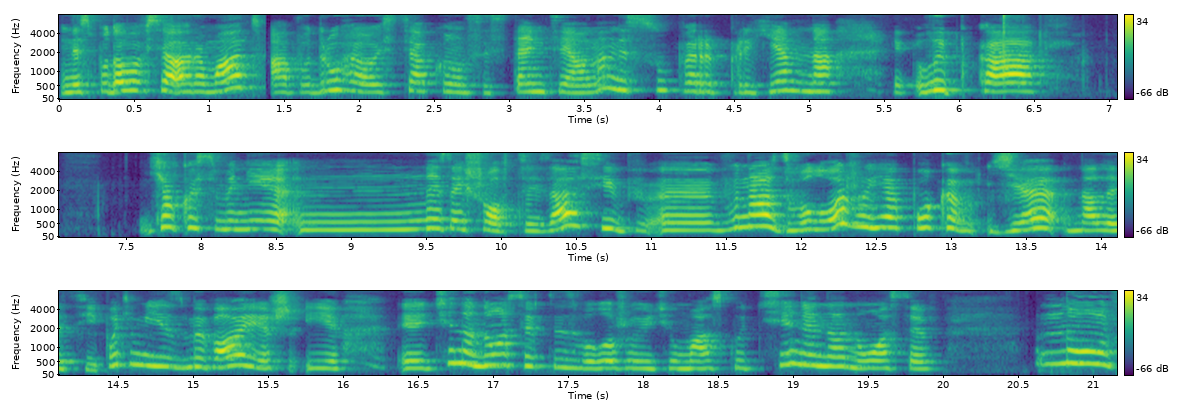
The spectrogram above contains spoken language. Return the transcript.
не сподобався аромат. А по-друге, ось ця консистенція, вона не супер приємна, липка. Якось мені не зайшов цей засіб. Е, Вона зволожує, поки є на лиці. Потім її змиваєш і е, чи наносив ти зволожуючу маску, чи не наносив. Ну,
